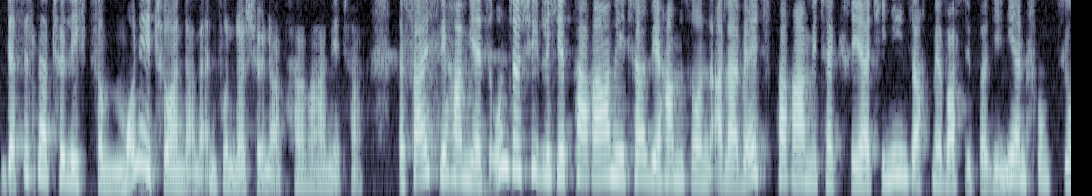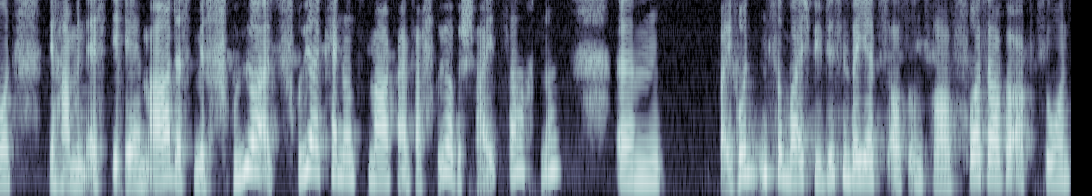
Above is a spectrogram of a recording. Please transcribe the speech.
Und das ist natürlich zum Monitoren dann ein wunderschöner Parameter. Das heißt, wir haben jetzt unterschiedliche Parameter. Wir haben so einen Allerweltsparameter. Kreatinin sagt mir was über die Nierenfunktion. Wir haben ein SDMA, das mir früher als Früherkennungsmarker einfach früher Bescheid sagt. Ne? Ähm, bei Hunden zum Beispiel wissen wir jetzt aus unserer Vorsorgeaktion,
